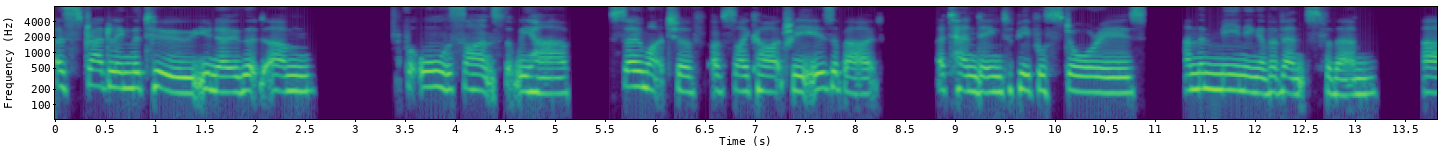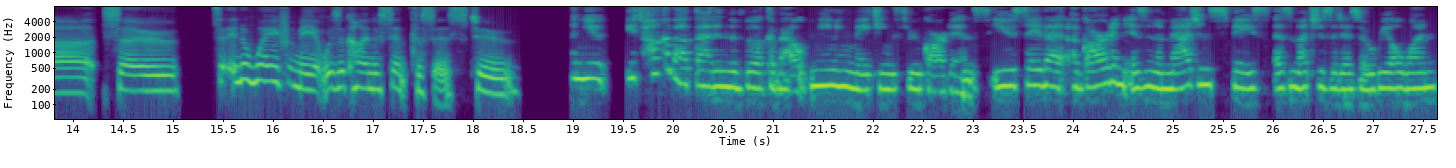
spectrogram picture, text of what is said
as straddling the two. You know that um, for all the science that we have, so much of of psychiatry is about attending to people's stories and the meaning of events for them. Uh, so, so in a way, for me, it was a kind of synthesis too. And you, you talk about that in the book about meaning making through gardens. You say that a garden is an imagined space as much as it is a real one.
